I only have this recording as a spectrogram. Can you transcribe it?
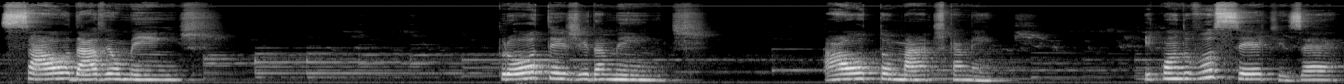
saudavelmente, protegidamente, automaticamente. E quando você quiser,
